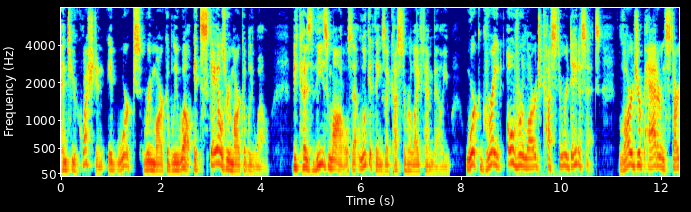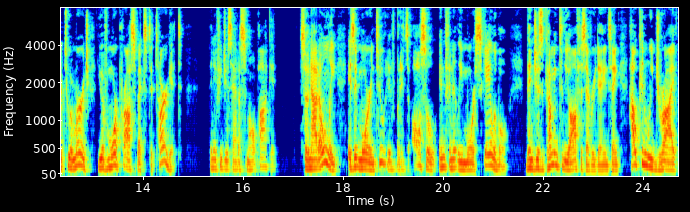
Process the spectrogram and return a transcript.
And to your question, it works remarkably well. It scales remarkably well because these models that look at things like customer lifetime value work great over large customer data sets. Larger patterns start to emerge. You have more prospects to target than if you just had a small pocket. So not only is it more intuitive, but it's also infinitely more scalable than just coming to the office every day and saying, how can we drive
